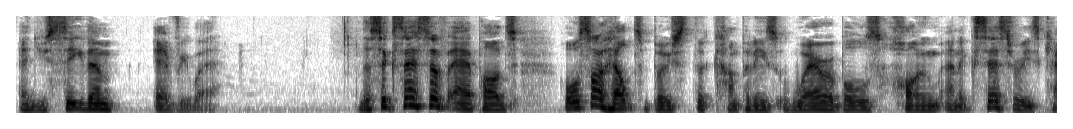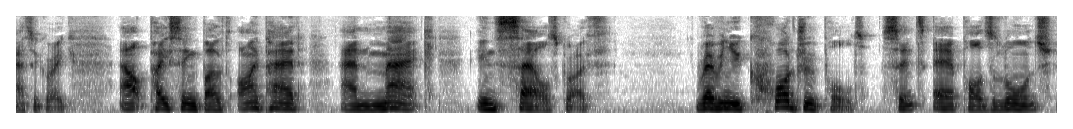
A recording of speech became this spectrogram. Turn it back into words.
And you see them everywhere. The success of AirPods also helped boost the company's wearables, home, and accessories category, outpacing both iPad and Mac in sales growth. Revenue quadrupled since AirPods launch,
